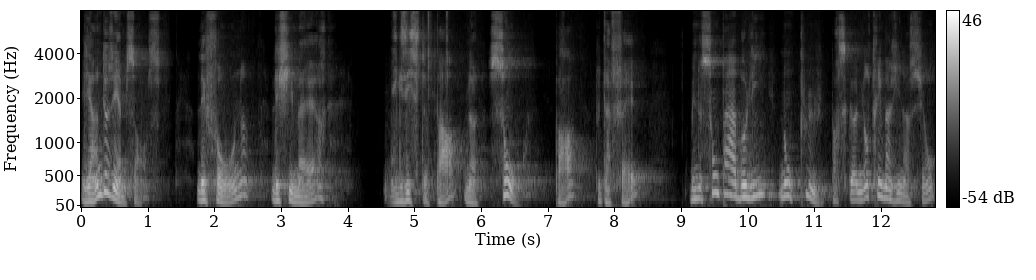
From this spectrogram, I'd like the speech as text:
Il y a un deuxième sens. Les faunes, les chimères n'existent pas, ne sont pas tout à fait, mais ne sont pas abolies non plus, parce que notre imagination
